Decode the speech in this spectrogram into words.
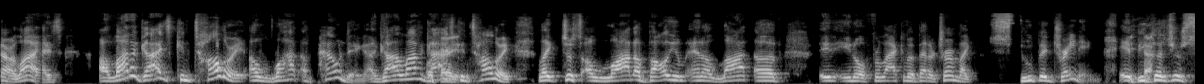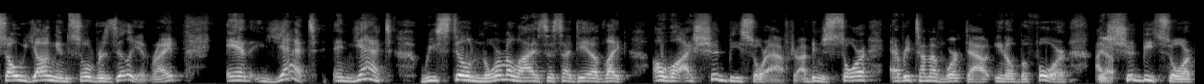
our lives a lot of guys can tolerate a lot of pounding. A, guy, a lot of guys Right. can tolerate like just a lot of volume and a lot of, you know, for lack of a better term, like stupid training Yeah. because you're so young and so resilient, right? And yet, and yet, we still normalize this idea of like, oh, well, I should be sore after. I've been sore every time I've worked out, you know, before. I Yeah. should be sore.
